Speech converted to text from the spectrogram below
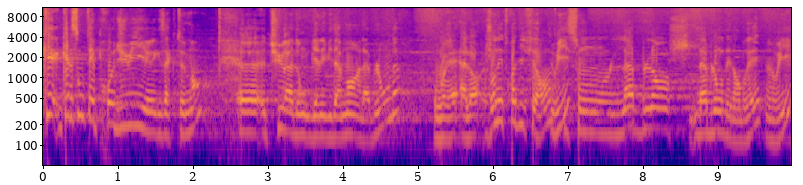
que- quels sont tes produits euh, exactement? Euh, Tu as donc bien évidemment la blonde. Ouais, alors j'en ai trois différentes Oui. qui sont la blanche, la blonde et l'ambrée. Oui.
